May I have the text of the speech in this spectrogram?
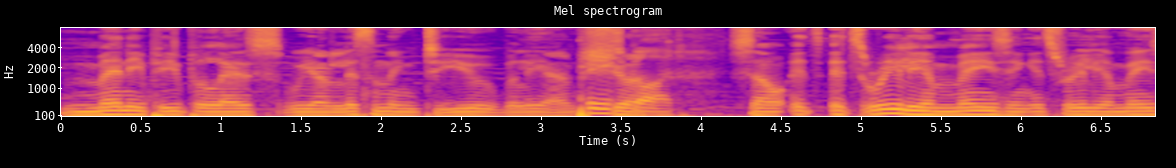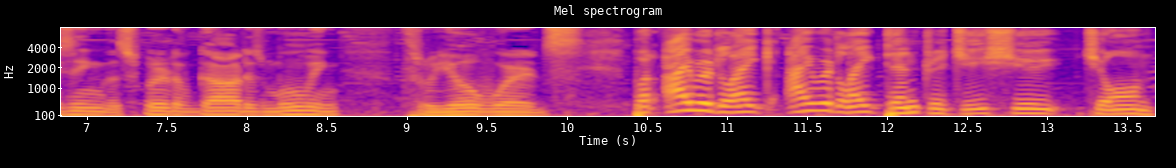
many people as we are listening to you, Billy. I'm sure. Praise sure. God. So it's it's really amazing. It's really amazing. The Spirit of God is moving through your words. But I would like I would like to introduce you, John,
